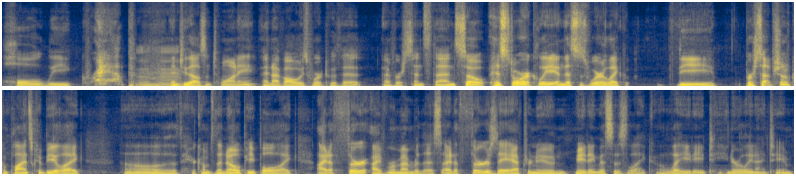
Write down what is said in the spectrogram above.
holy crap mm-hmm. in 2020. And I've always worked with it ever since then. So historically, and this is where like the perception of compliance could be like, oh, here comes the no people. Like I had a third, I remember this. I had a Thursday afternoon meeting. This is like late 18, early 19.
